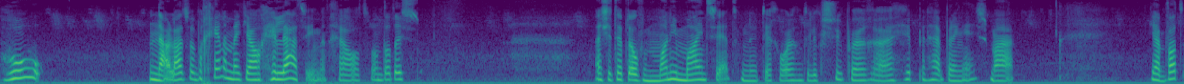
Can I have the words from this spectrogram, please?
Hoe nou, laten we beginnen met jouw relatie met geld. Want dat is. Als je het hebt over money mindset, nu tegenwoordig natuurlijk super uh, hip en happening is. Maar ja, wat,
